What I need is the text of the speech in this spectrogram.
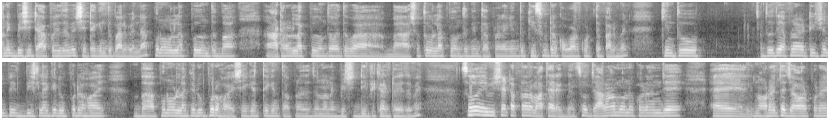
অনেক বেশি টাফ হয়ে যাবে, সেটা কিন্তু পারবেন না। পনেরো লাখ পর্যন্ত বা আঠারো লাখ পর্যন্ত হয়তো বা বা সতেরো লাখ পর্যন্ত কিন্তু আপনারা কিন্তু কিছুটা কভার করতে পারবেন। কিন্তু যদি আপনার টিউশন ফিস বিশ লাখের উপরে হয় বা পনেরো লাখের উপরে হয় সেই ক্ষেত্রে কিন্তু আপনাদের জন্য অনেক বেশি ডিফিকাল্ট হয়ে যাবে। সো এই বিষয়টা আপনারা মাথায় রাখবেন। সো যারা মনে করেন যে নরওয়েতে যাওয়ার পরে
